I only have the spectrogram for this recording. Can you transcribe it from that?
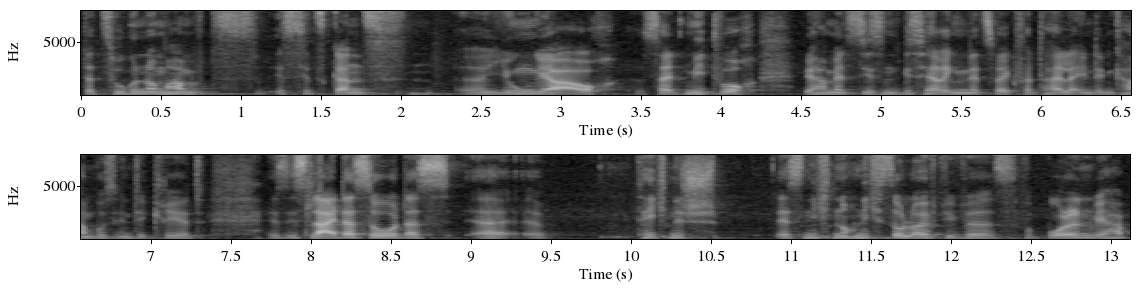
dazugenommen haben, das ist jetzt ganz äh, jung ja auch seit Mittwoch. Wir haben jetzt diesen bisherigen Netzwerkverteiler in den Campus integriert. Es ist leider so, dass äh, äh technisch es nicht, noch nicht so läuft, wie wir es wollen. Wir haben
